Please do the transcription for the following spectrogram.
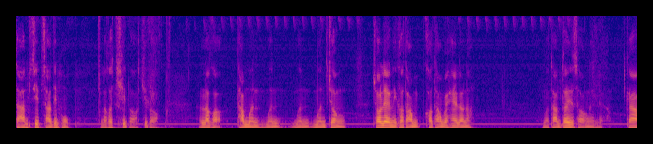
สามสิบสามสิบหกแล้วก็ฉีดออกฉีดออก แล้วก็ทำเหมือนเหมือนเหมือนเหมือนช่องช่องแรกนี่เขาทำเขาทำไว้ให้แล้วเนาะ มาทำตัวที่สองเลยเนี่ยเก้า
